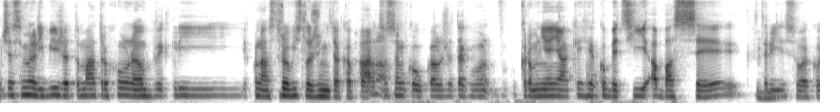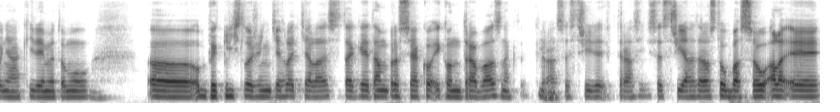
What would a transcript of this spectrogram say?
že se mi líbí, že to má trochu neobvyklý jako nástrojový složení ta kapela, co jsem koukal, že tak kromě nějakých jako bicí a basy, které mm-hmm. jsou jako nějaký, dejme tomu, uh, obvyklý složení těchto těles, tak je tam prostě jako i kontrabas, na která, mm. se střídá, která se střídá teda s tou basou, ale i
